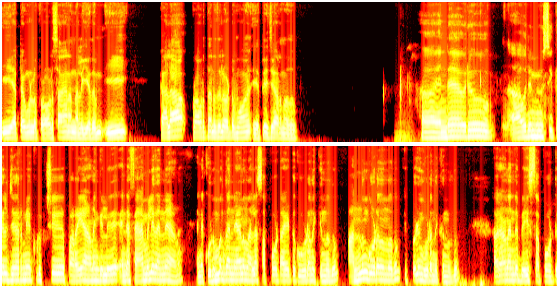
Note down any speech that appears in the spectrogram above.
ഈ ഏറ്റവും കൂടുതൽ പ്രോത്സാഹനം നൽകിയതും ഈ കലാപ്രവർത്തനത്തിലോട്ട് മോൻ എത്തിച്ചേർന്നതും? എന്റെ ഒരു ആ ഒരു മ്യൂസിക്കൽ ജേർണിയെ കുറിച്ച് പറയുകയാണെങ്കിൽ എന്റെ ഫാമിലി തന്നെയാണ്. എന്റെ കുടുംബം തന്നെയാണ് നല്ല സപ്പോർട്ടായിട്ട് കൂടെ നിൽക്കുന്നതും അന്നും കൂടെ നിന്നതും ഇപ്പോഴും കൂടെ നിൽക്കുന്നതും. അവരാണ് എന്റെ ബേസ് സപ്പോർട്ട്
